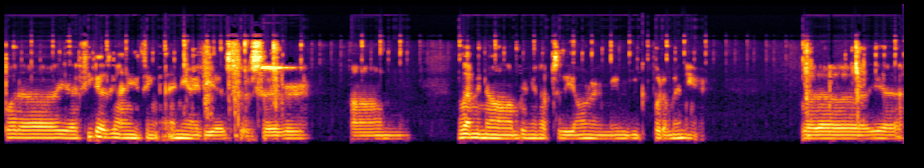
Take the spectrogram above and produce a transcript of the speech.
But, uh, yeah, if you guys got anything, any ideas for a server, um, let me know. I'll bring it up to the owner and maybe we could put them in here. But, uh, yeah.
